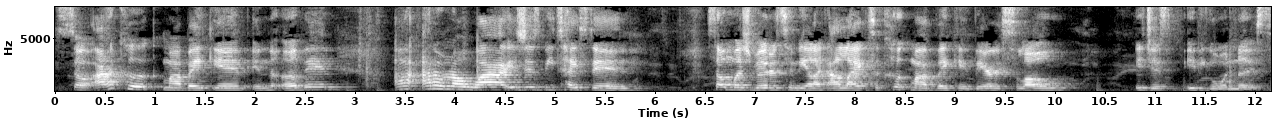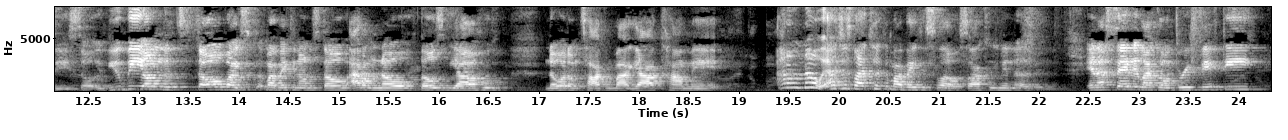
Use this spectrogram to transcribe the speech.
So I cook my bacon in the oven. I, I don't know why it just be tasting so much better to me. Like I like to cook my bacon very slow. It just, it be going nuts. So if you be on the stove, I used to cook my bacon on the stove. I don't know, those of y'all who know what I'm talking about, y'all comment. I don't know, I just like cooking my bacon slow, so I cook it in the oven. And I set it like on 350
